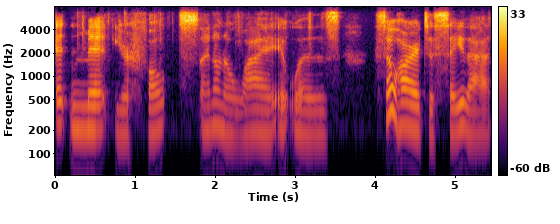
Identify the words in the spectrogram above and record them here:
admit your faults. I don't know why it was so hard to say that.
